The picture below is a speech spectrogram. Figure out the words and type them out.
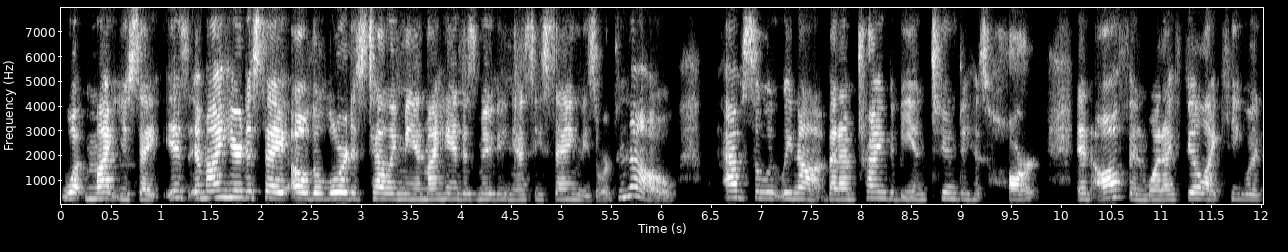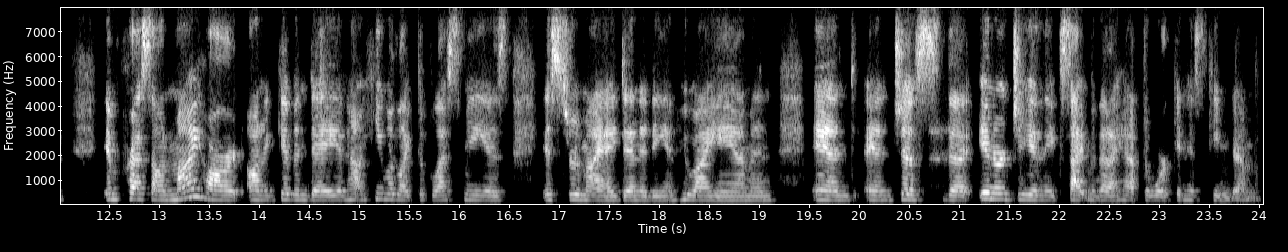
what might you say? Is am i here to say oh the lord is telling me and my hand is moving as he's saying these words? No Absolutely not. But I'm trying to be in tune to his heart. And often, what I feel like he would impress on my heart on a given day and how he would like to bless me is is through my identity and who I am and and and just the energy and the excitement that I have to work in his kingdom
